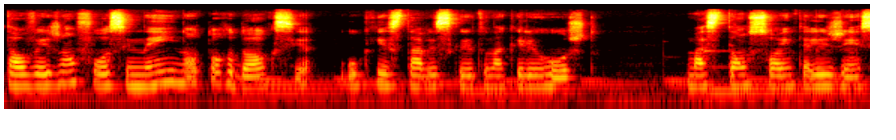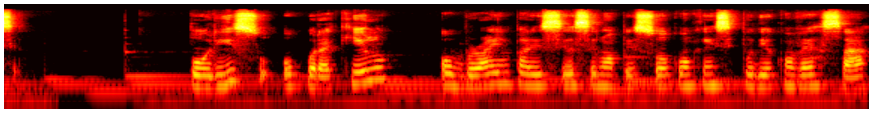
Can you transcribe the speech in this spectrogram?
talvez não fosse nem inortodoxia o que estava escrito naquele rosto, mas tão só inteligência. Por isso ou por aquilo, O'Brien parecia ser uma pessoa com quem se podia conversar,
